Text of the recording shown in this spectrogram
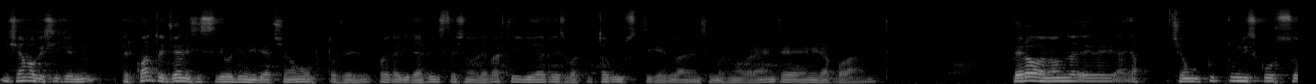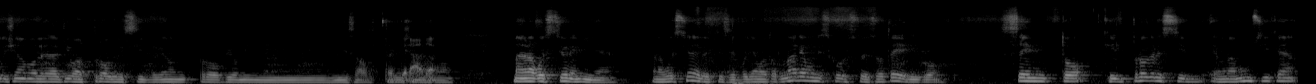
diciamo che sì che per quanto i Genesis devo dire mi piacciono molto, cioè, poi da chitarrista ci sono delle parti di chitarre soprattutto acustiche là, insomma sono veramente mirabolanti. Però non, eh, c'è un, tutto un discorso diciamo relativo al progressive che non proprio mi, mi salta, diciamo. ma è una questione mia, è una questione perché se vogliamo tornare a un discorso esoterico, sento che il progressive è una musica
